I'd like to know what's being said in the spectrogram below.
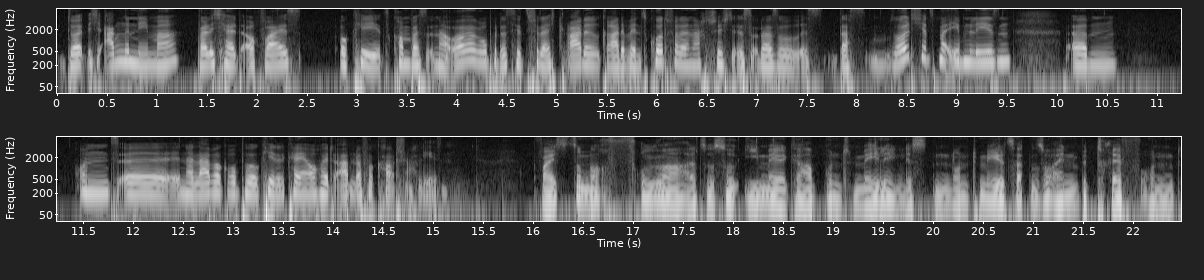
deutlich angenehmer, weil ich halt auch weiß, okay, jetzt kommt was in der Orga-Gruppe, das jetzt vielleicht gerade, gerade wenn es kurz vor der Nachtschicht ist oder so, ist, das sollte ich jetzt mal eben lesen. Ähm, und äh, in der Labergruppe, okay, das kann ich auch heute Abend auf der Couch noch lesen. Weißt du noch früher, als es so E-Mail gab und Mailinglisten und Mails hatten so einen Betreff und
